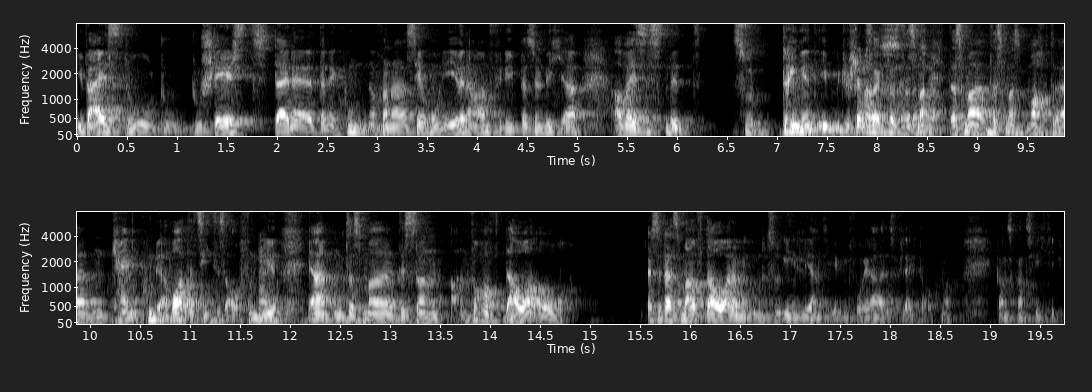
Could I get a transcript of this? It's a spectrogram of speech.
ich weiß, du, du, du stellst deine, deine Kunden auf einer sehr hohen Ebene an, für die persönlich, ja, aber es ist nicht so dringend eben, wie du schon genau, gesagt hast, dass man, dass man, dass man es macht äh, und kein Kunde erwartet sich das auch von ja. dir, ja, und dass man das dann einfach auf Dauer auch also, dass man auf Dauer damit umzugehen lernt irgendwo, ja, ist vielleicht auch noch ganz, ganz wichtig.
